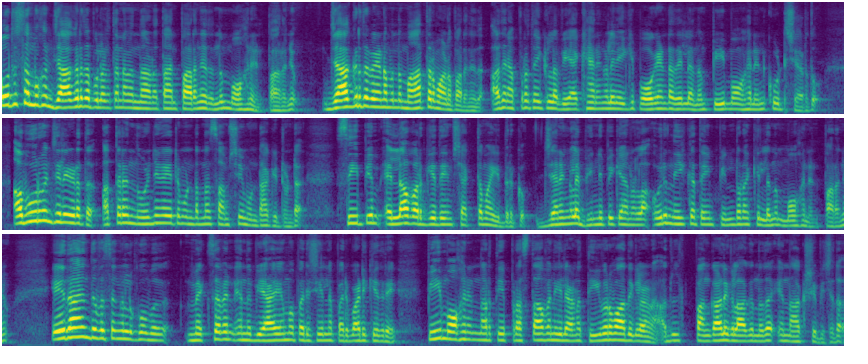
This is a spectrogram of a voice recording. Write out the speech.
പൊതുസമൂഹം ജാഗ്രത പുലർത്തണമെന്നാണ് താൻ പറഞ്ഞതെന്നും മോഹനൻ പറഞ്ഞു. ജാഗ്രത വേണമെന്ന് മാത്രമാണ് പറഞ്ഞത്. അതിനപ്പുറത്തേക്കുള്ള വ്യാഖ്യാനങ്ങളിലേക്ക് പോകേണ്ടതില്ലെന്നും പി മോഹനൻ കൂട്ടിച്ചേർത്തു. അപൂർവം ചിലയിടത്ത് അത്തരം നുഴഞ്ഞുകയറ്റമുണ്ടെന്ന സംശയം ഉണ്ടാക്കിയിട്ടുണ്ട്. സി പി എം എല്ലാ വർഗീയതയും ശക്തമായി എതിർക്കും. ജനങ്ങളെ ഭിന്നിപ്പിക്കാനുള്ള ഒരു നീക്കത്തെയും പിന്തുണയ്ക്കില്ലെന്നും മോഹനൻ പറഞ്ഞു. ഏതാനും ദിവസങ്ങൾക്ക് മുമ്പ് മെക്സവൻ എന്ന വ്യായാമ പരിശീലന പരിപാടിക്കെതിരെ പി മോഹനൻ നടത്തിയ പ്രസ്താവനയിലാണ് തീവ്രവാദികളാണ് അതിൽ പങ്കാളികളാകുന്നത് എന്ന് ആക്ഷേപിച്ചത്.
